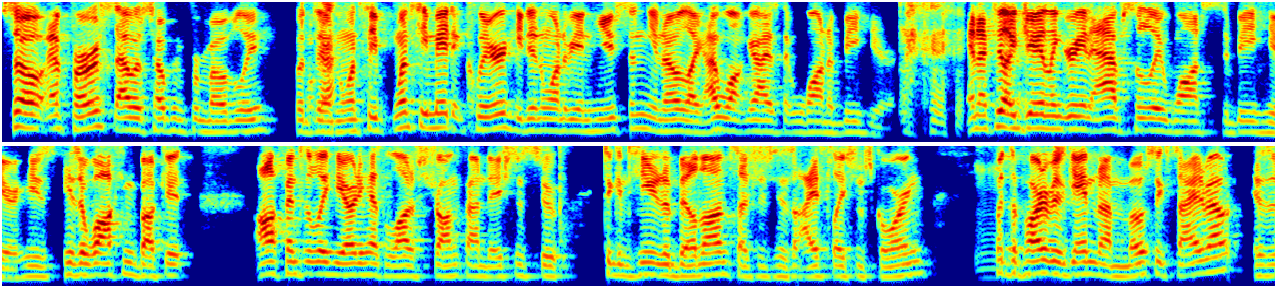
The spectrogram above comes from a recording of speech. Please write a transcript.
So at first I was hoping for Mobley, but okay. then once he once he made it clear he didn't want to be in Houston, you know, like I want guys that want to be here. and I feel like Jalen Green absolutely wants to be here. He's he's a walking bucket. Offensively, he already has a lot of strong foundations to to continue to build on, such as his isolation scoring. Mm-hmm. But the part of his game that I'm most excited about is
